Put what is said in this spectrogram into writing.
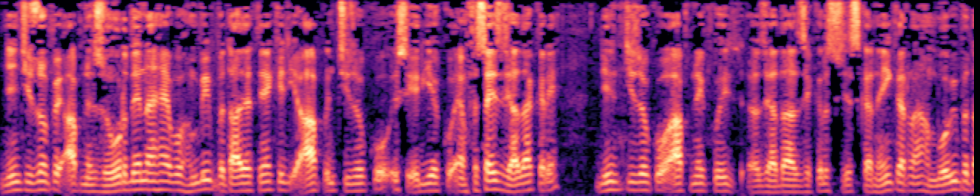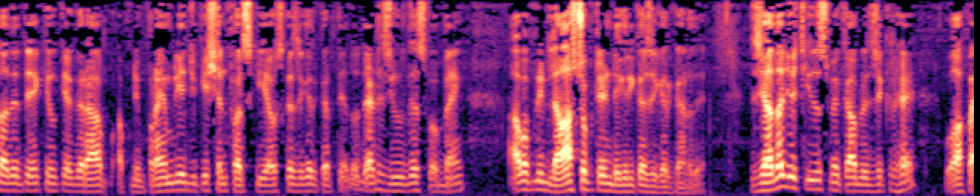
جن چیزوں پہ آپ نے زور دینا ہے، وہ ہم بھی بتا دیتے ہیں کہ جی آپ ان چیزوں کو، اس ایریا کو ایمفسائز زیادہ کریں۔ جن چیزوں کو آپ نے کوئی زیادہ ذکر جس کا نہیں کرنا، ہم وہ بھی بتا دیتے ہیں، کیونکہ اگر آپ اپنی پرائمری ایجوکیشن فرض کیا، اس کا ذکر کرتے ہیں، تو that is useless for bank آپ اپنی لاسٹ آف ٹین ڈگری کا ذکر کر دیں۔ زیادہ جو چیز اس میں قابل ذکر ہے، وہ آپ کا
